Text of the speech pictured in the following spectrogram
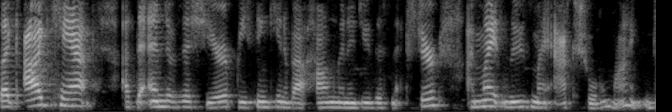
Like i can't at the end of this year be thinking about how i'm going to do this next year. I might lose my actual mind.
